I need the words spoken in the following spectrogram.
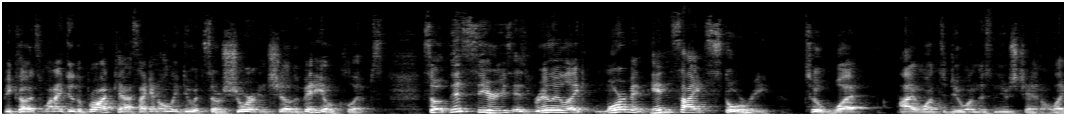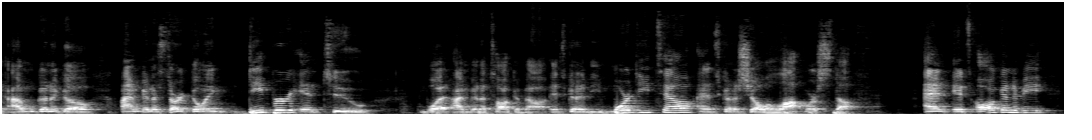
because when I do the broadcast, I can only do it so short and show the video clips. So this series is really like more of an inside story to what I want to do on this news channel. Like I'm gonna go, I'm gonna start going deeper into what I'm gonna talk about. It's gonna be more detail and it's gonna show a lot more stuff. And it's all gonna be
